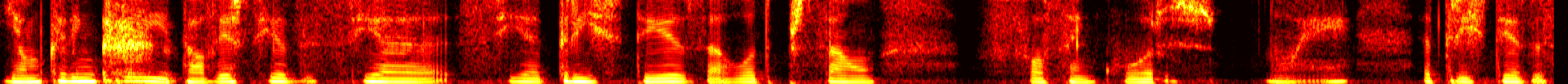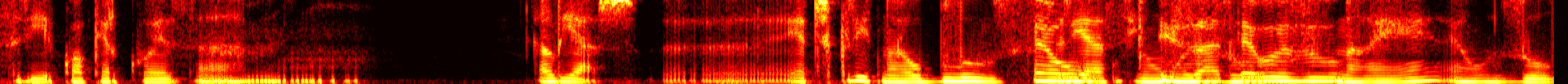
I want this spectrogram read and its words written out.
e é um bocadinho por aí. Talvez se a, se a, se a tristeza ou a depressão fossem cores, não é? A tristeza seria qualquer coisa. hum, Aliás, eh, é descrito, não é? O blues É o- seria assim um exato, azul, é o azul. não é? É um azul.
